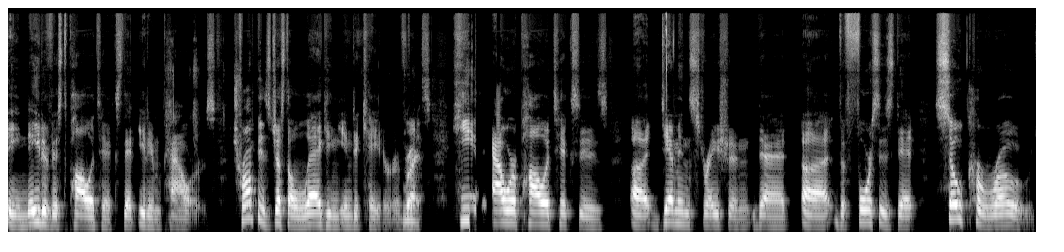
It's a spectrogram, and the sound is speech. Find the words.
a nativist politics that it empowers. Trump is just a lagging indicator of Right. this. He's our politics' uh, demonstration that uh, the forces that so corrode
